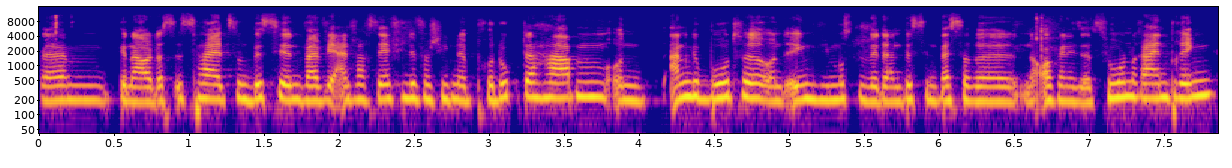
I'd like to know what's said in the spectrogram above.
Ähm, genau, das ist halt so ein bisschen, weil wir einfach sehr viele verschiedene Produkte haben und Angebote und irgendwie mussten wir da ein bisschen bessere eine Organisation reinbringen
